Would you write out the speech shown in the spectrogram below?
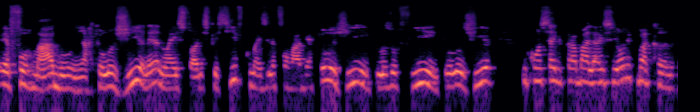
é formado em arqueologia, né? não é história específico, mas ele é formado em arqueologia, em filosofia, em teologia, e consegue trabalhar isso. E olha que bacana.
